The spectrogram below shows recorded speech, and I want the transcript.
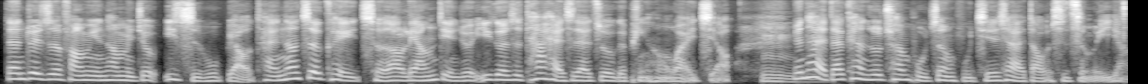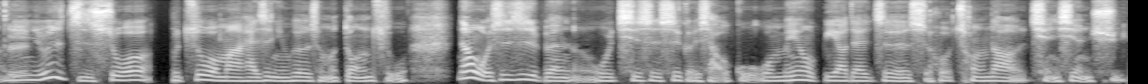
但对这方面他们就一直不表态。那这可以扯到两点，就一个是他还是在做一个平衡外交，嗯，因为他也在看说川普政府接下来到底是怎么样。你就是只说不做吗？还是你会有什么动作？那我是日本，我其实是个小国，我没有必要在这个时候冲到前线去。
